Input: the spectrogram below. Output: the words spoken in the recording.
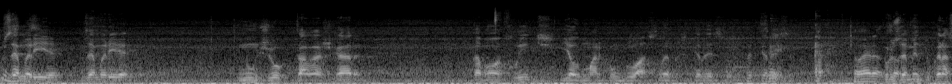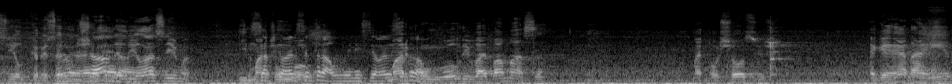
não Zé. Maria, o Zé Maria, num jogo que estava a jogar, estavam aflitos e ele marca um golaço, lembras de cabeça? De cabeça. Então era- Cruzamento do braço e ele de cabeça era era- ele ia lá acima. E Sabes marca um gol. central, no início ele era Marca central. um gol e vai para a massa. Vai para os sócios, agarrado à rede.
